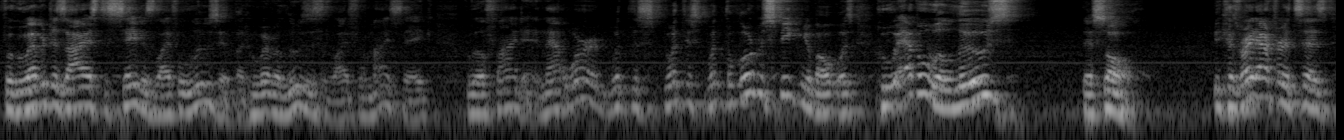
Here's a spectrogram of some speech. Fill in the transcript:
For whoever desires to save his life will lose it, but whoever loses his life for my sake will find it. And that word, what this, what this, what the Lord was speaking about was whoever will lose their soul. Because right after it says,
